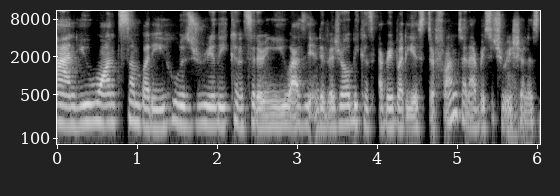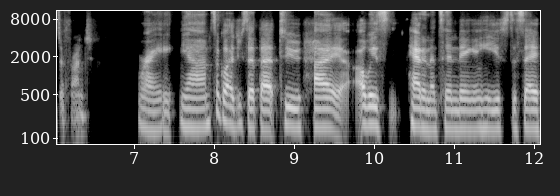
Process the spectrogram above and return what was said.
And you want somebody who is really considering you as the individual because everybody is different and every mm. situation is different. Right. Yeah. I'm so glad you said that too. I always had an attending and he used to say,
